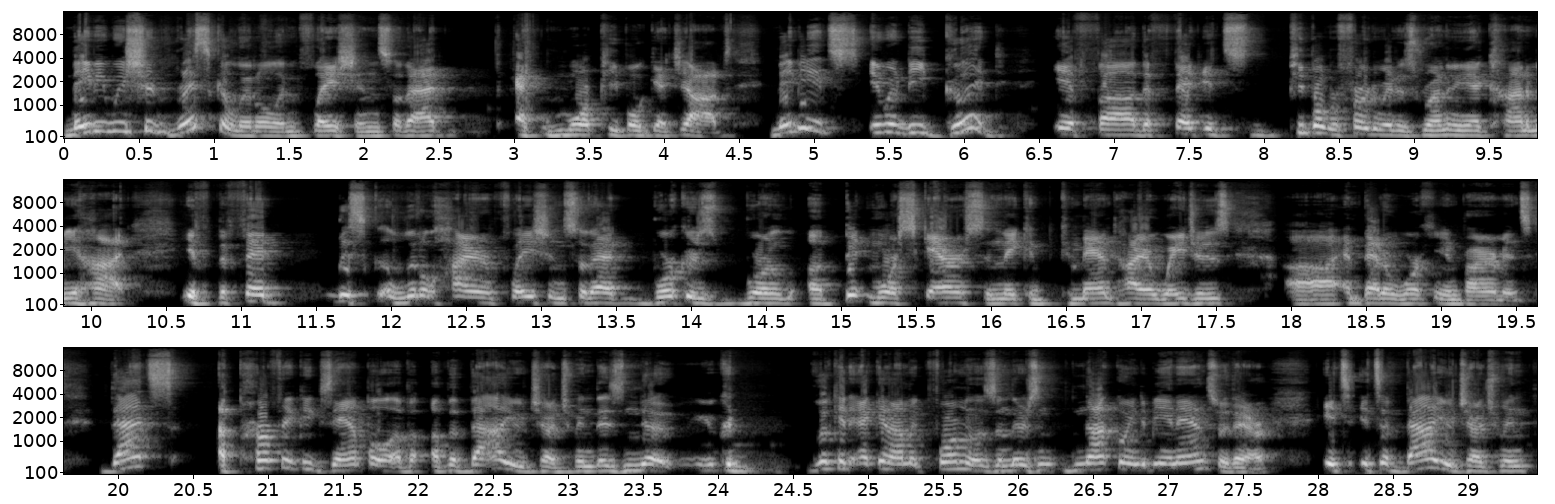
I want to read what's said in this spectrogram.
Maybe we should risk a little inflation so that more people get jobs. Maybe it's it would be good if uh, the Fed. It's people refer to it as running the economy hot. If the Fed risk a little higher inflation so that workers were a bit more scarce and they can command higher wages uh, and better working environments. That's a perfect example of, of a value judgment. There's no you could look at economic formulas and there's not going to be an answer there. It's it's a value judgment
